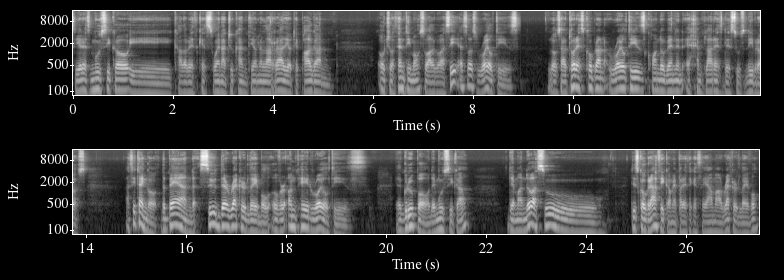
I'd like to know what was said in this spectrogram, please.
Si eres músico y cada vez que suena tu canción en la radio te pagan 8 céntimos o algo así, eso es royalties. Los autores cobran royalties cuando venden ejemplares de sus libros. Así tengo. The band sued their record label over unpaid royalties. El grupo de música demandó a su discográfica, me parece que se llama Record Label,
